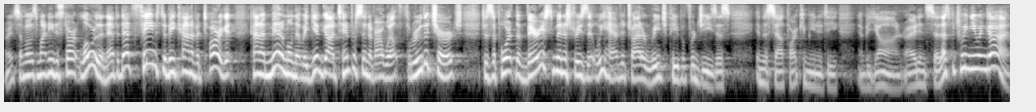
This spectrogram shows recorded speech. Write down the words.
Right? Some of us might need to start lower than that, but that seems to be kind of a target, kind of minimum that we give God 10% of our wealth through the church to support the various ministries that we have to try to reach people for Jesus in the South Park community and beyond, right? And so that's between you and God,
